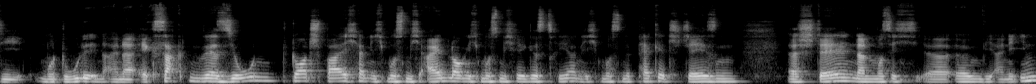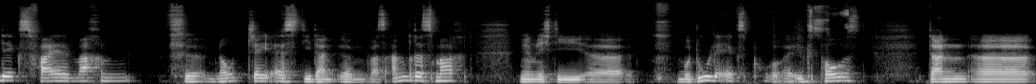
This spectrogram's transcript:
die Module in einer exakten Version dort speichern. Ich muss mich einloggen, ich muss mich registrieren, ich muss eine Package JSON erstellen, dann muss ich äh, irgendwie eine Index-File machen für Node.js, die dann irgendwas anderes macht, nämlich die äh, Module expo äh, exposed. Dann äh,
